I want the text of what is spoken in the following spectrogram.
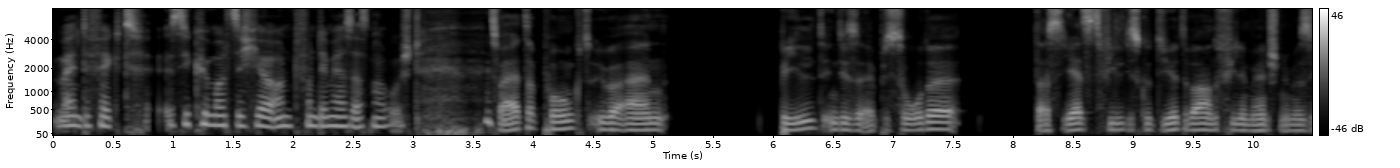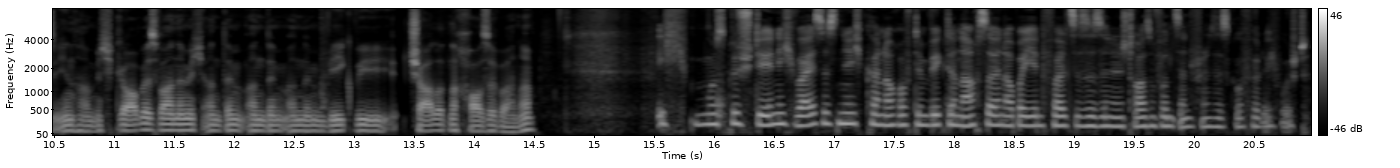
im Endeffekt, sie kümmert sich ja und von dem her ist erstmal wurscht. Zweiter Punkt über ein Bild in dieser Episode, das jetzt viel diskutiert war und viele Menschen übersehen haben. Ich glaube, es war nämlich an dem, an dem, an dem Weg, wie Charlotte nach Hause war. Ne? Ich muss gestehen, ich weiß es nicht, kann auch auf dem Weg danach sein, aber jedenfalls ist es in den Straßen von San Francisco völlig wurscht.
